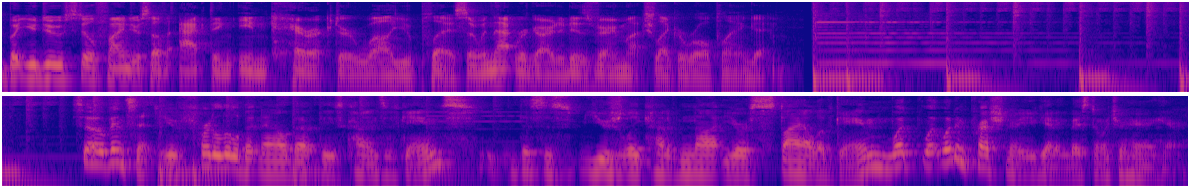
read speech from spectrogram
But you do still find yourself acting in character while you play. So in that regard, it is very much like a role playing game. So, Vincent, you've heard a little bit now about these kinds of games. This is usually kind of not your style of game. What what, what impression are you getting based on what you're hearing here?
